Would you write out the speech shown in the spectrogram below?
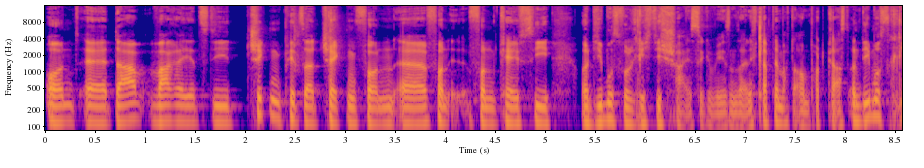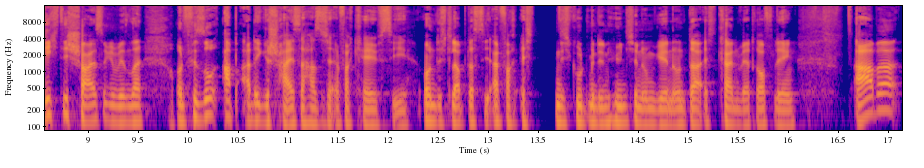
Und äh, da war er jetzt die Chicken Pizza checken von, äh, von, von KFC. Und die muss wohl richtig scheiße gewesen sein. Ich glaube, der macht auch einen Podcast. Und die muss richtig scheiße gewesen sein. Und für so abartige Scheiße hasse ich einfach KFC. Und ich glaube, dass die einfach echt nicht gut mit den Hühnchen umgehen und da echt keinen Wert drauf legen. Aber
